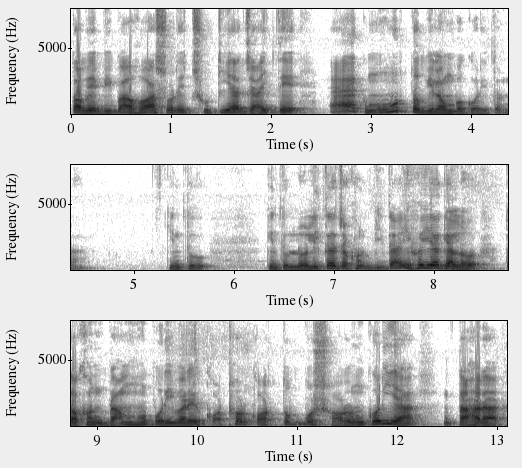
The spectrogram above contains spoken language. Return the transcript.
তবে বিবাহ আসরে ছুটিয়া যাইতে এক মুহূর্ত বিলম্ব করিত না। কিন্তু কিন্তু ললিতা যখন বিদায় হইয়া গেল, তখন ব্রাহ্ম পরিবারের কঠোর কর্তব্য স্মরণ করিয়া তাহারা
